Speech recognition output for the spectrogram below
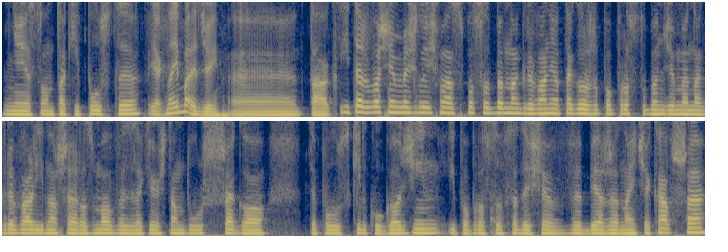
Nie jest on taki pusty. Jak najbardziej. E, tak, i też właśnie myśleliśmy nad sposobem nagrywania tego, że po prostu będziemy nagrywali nasze rozmowy z jakiegoś tam dłuższego typu z kilku godzin i po prostu wtedy się wybierze najciekawsze.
